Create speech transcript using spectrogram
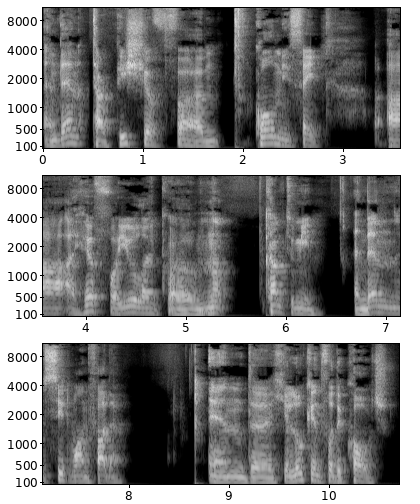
and then Tarpishchev um, called me, say, uh, I have for you like, uh, no, come to me. And then sit one father. And uh, he looking for the coach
